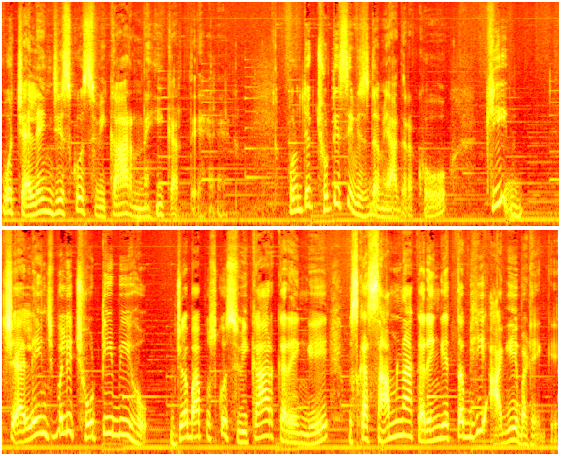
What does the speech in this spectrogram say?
वो चैलेंजेस को स्वीकार नहीं करते हैं। परंतु एक छोटी सी विजडम याद रखो कि चैलेंज भले छोटी भी हो जब आप उसको स्वीकार करेंगे, उसका सामना करेंगे, तभी आगे बढ़ेंगे।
